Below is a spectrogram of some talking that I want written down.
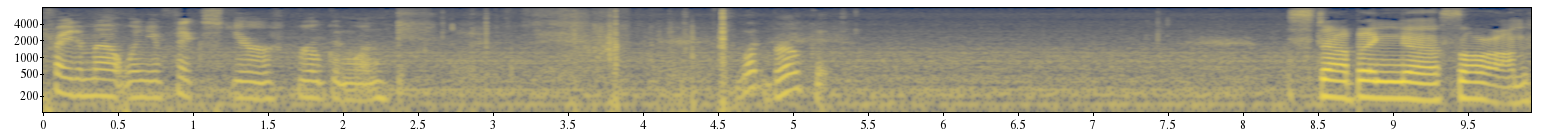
trade them out when you fix your broken one. What broke it? Stabbing uh, Sauron.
